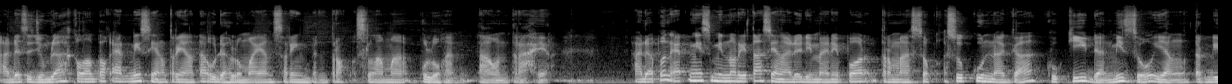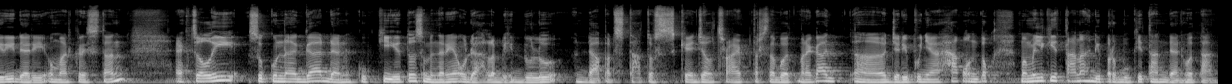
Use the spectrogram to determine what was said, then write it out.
ada sejumlah kelompok etnis yang yang ternyata udah lumayan sering bentrok selama puluhan tahun terakhir. Adapun etnis minoritas yang ada di Manipur termasuk suku Naga, Kuki, dan Mizo yang terdiri dari umat Kristen. Actually, suku Naga dan Kuki itu sebenarnya udah lebih dulu dapat status schedule tribe tersebut. Mereka uh, jadi punya hak untuk memiliki tanah di perbukitan dan hutan.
